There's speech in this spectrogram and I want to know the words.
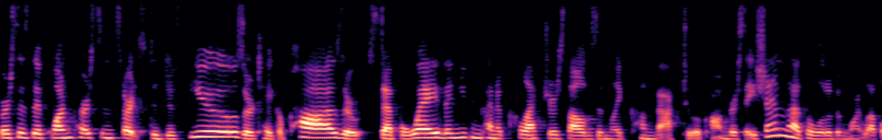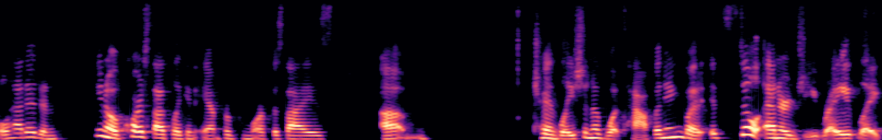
Versus if one person starts to diffuse or take a pause or step away, then you can kind of collect yourselves and like come back to a conversation that's a little bit more level headed. And, you know, of course, that's like an anthropomorphized um, translation of what's happening, but it's still energy, right? Like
